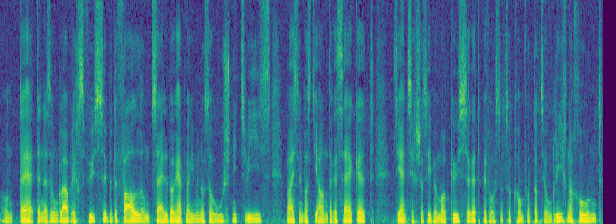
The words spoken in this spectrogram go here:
Und der hat dann ein unglaubliches Wissen über den Fall und selber hat man immer nur so ausschnittsweise, weiß nicht, was die anderen sagen. Sie haben sich schon siebenmal geäussert, bevor es dann zur Konfrontation gleich noch kommt.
